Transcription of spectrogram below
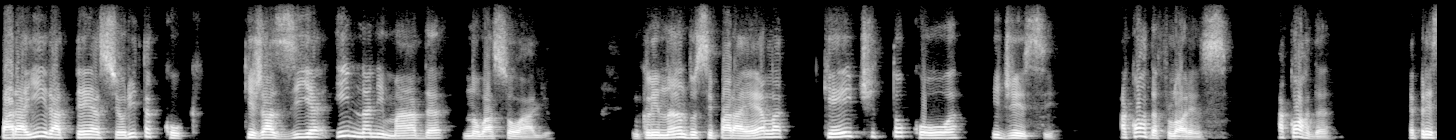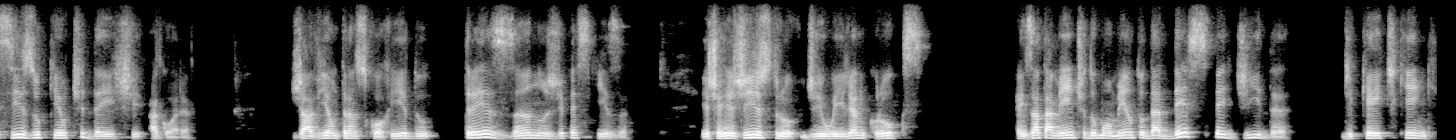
para ir até a senhorita Cook, que jazia inanimada no assoalho. Inclinando-se para ela, Kate tocou-a e disse: Acorda, Florence. Acorda é preciso que eu te deixe agora. Já haviam transcorrido três anos de pesquisa. Este registro de William Crookes é exatamente do momento da despedida de Kate King.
